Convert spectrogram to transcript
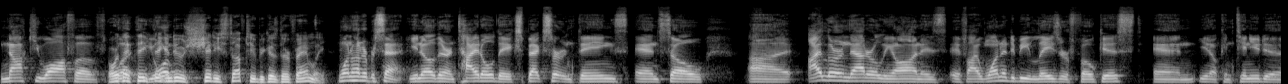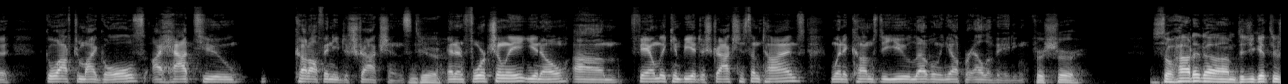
knock you off of Or they think they can do shitty stuff to you because they're family. One hundred percent. You know, they're entitled. They expect certain things, and so uh, I learned that early on. Is if I wanted to be laser focused and you know continue to go after my goals, I had to cut off any distractions. Yeah. And unfortunately, you know, um, family can be a distraction sometimes when it comes to you leveling up or elevating. For sure. So how did um did you get through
